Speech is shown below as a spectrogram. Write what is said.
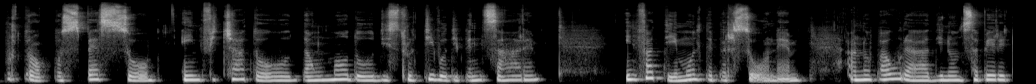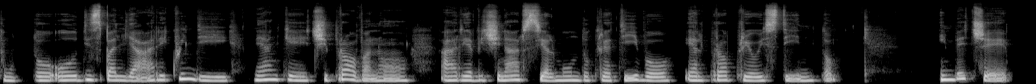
purtroppo spesso è inficiato da un modo distruttivo di pensare Infatti molte persone hanno paura di non sapere tutto o di sbagliare, quindi neanche ci provano a riavvicinarsi al mondo creativo e al proprio istinto. Invece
